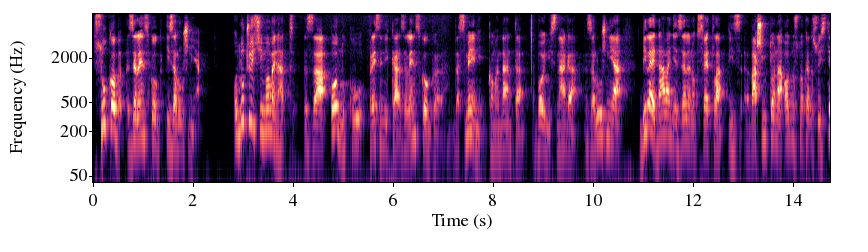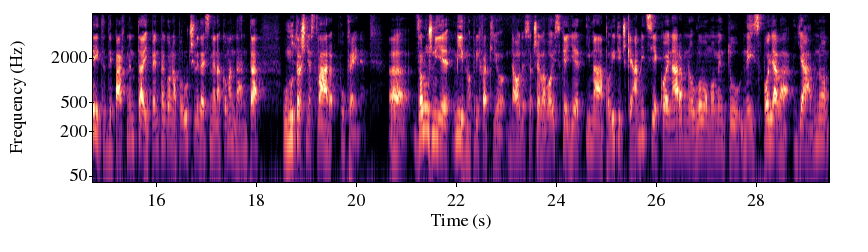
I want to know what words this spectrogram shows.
Sukob Zelenskog i Zalužnija – Odlučujući moment za odluku predsjednika Zelenskog da smeni komandanta vojnih snaga Zalužnija bila je davanje zelenog svetla iz Vašingtona, odnosno kada su i State Departmenta i Pentagona poručili da je smena komandanta unutrašnja stvar Ukrajine. Zalužni je mirno prihvatio da ode sa čela vojske jer ima političke ambicije koje naravno u ovom momentu ne ispoljava javno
